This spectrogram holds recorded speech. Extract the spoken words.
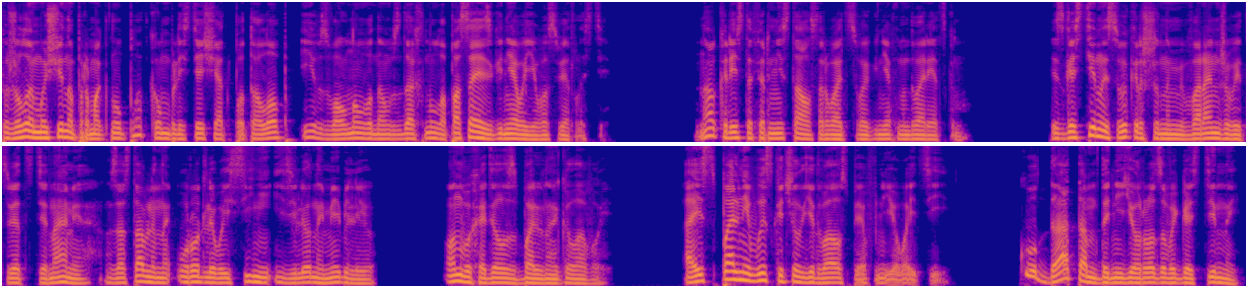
Пожилой мужчина промокнул платком блестящий от пота лоб и взволнованно вздохнул, опасаясь гнева его светлости. Но Кристофер не стал срывать свой гнев на дворецком. Из гостиной с выкрашенными в оранжевый цвет стенами, заставленной уродливой синей и зеленой мебелью, он выходил с больной головой. А из спальни выскочил, едва успев в нее войти. Куда там до нее розовой гостиной?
